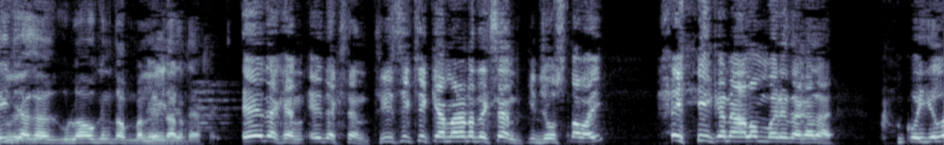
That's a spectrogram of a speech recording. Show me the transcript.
এই জায়গাগুলোও কিন্তু আপনার লেদার। এই দেখেন এই দেখছেন থ্রি সিক্সটি ক্যামেরাটা দেখছেন? কি জোস না ভাই? এখানে আলম বাড়ি দেখা যায়। কই গেল?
